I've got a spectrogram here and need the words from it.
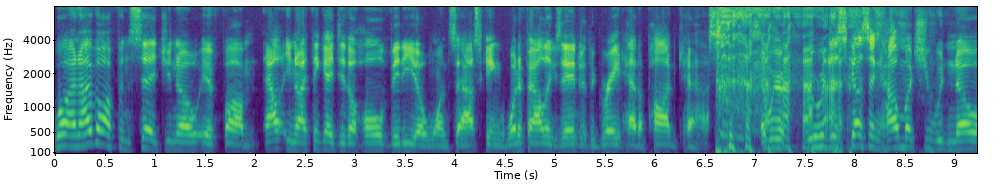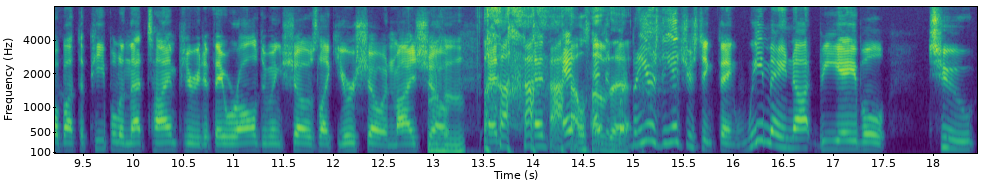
Well, and I've often said, you know, if um, Al, you know, I think I did a whole video once asking, what if Alexander the Great had a podcast? and we were we were discussing how much you would know about the people in that time period if they were all doing shows like your show and my show. And, and, and, Mm-hmm. I love and- that. But, but here's the interesting thing: we may not be able to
